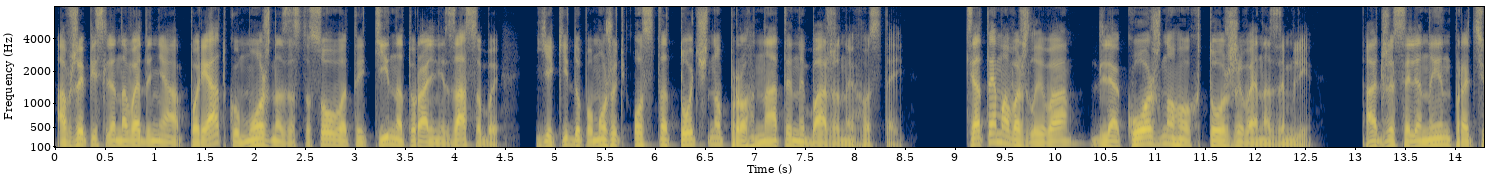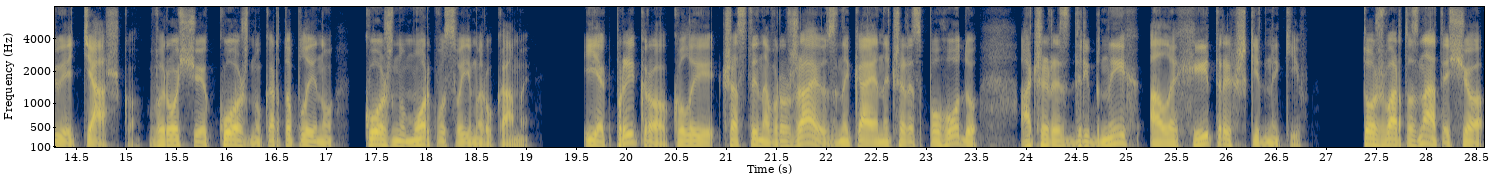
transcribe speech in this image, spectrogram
А вже після наведення порядку можна застосовувати ті натуральні засоби, які допоможуть остаточно прогнати небажаних гостей. Ця тема важлива для кожного, хто живе на землі. Адже селянин працює тяжко, вирощує кожну картоплину, кожну моркву своїми руками. І як прикро, коли частина врожаю зникає не через погоду, а через дрібних, але хитрих шкідників. Тож варто знати, що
